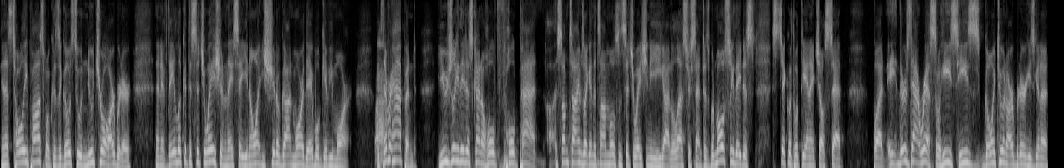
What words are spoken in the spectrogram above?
and that's totally possible because it goes to a neutral arbiter, and if they look at the situation and they say, you know what, you should have gotten more, they will give you more. It's never happened. Usually they just kind of hold hold pat. Uh, sometimes, like in the Tom Wilson situation, he, he got a lesser sentence, but mostly they just stick with what the NHL said. But eh, there's that risk. So he's he's going to an arbiter. He's going to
